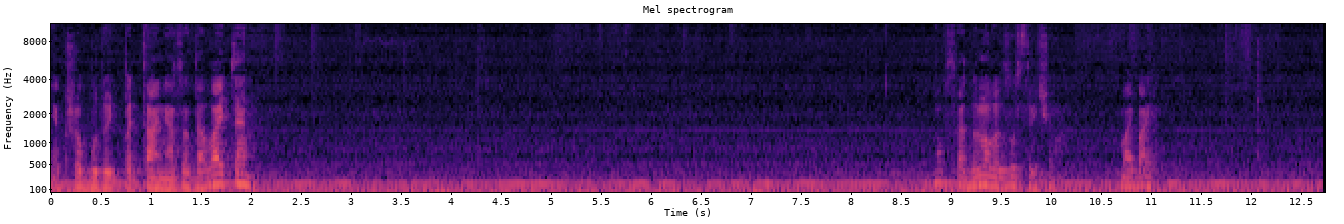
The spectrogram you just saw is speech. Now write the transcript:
Якщо будуть питання, задавайте. Ну все, до нових зустрічей. Бай-бай.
